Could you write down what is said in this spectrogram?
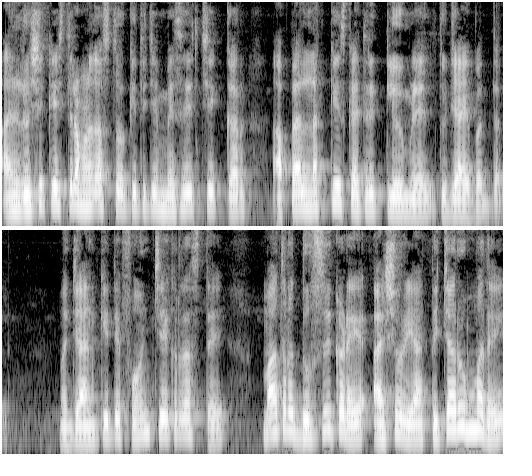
आणि ऋषिकेश तिला म्हणत असतो की तिचे मेसेज चेक कर आपल्याला नक्कीच काहीतरी क्ल्यू मिळेल तुझ्या आईबद्दल. मग जानकी ते फोन चेक करत असते. मात्र दुसरीकडे ऐश्वर्या तिच्या रूममध्ये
